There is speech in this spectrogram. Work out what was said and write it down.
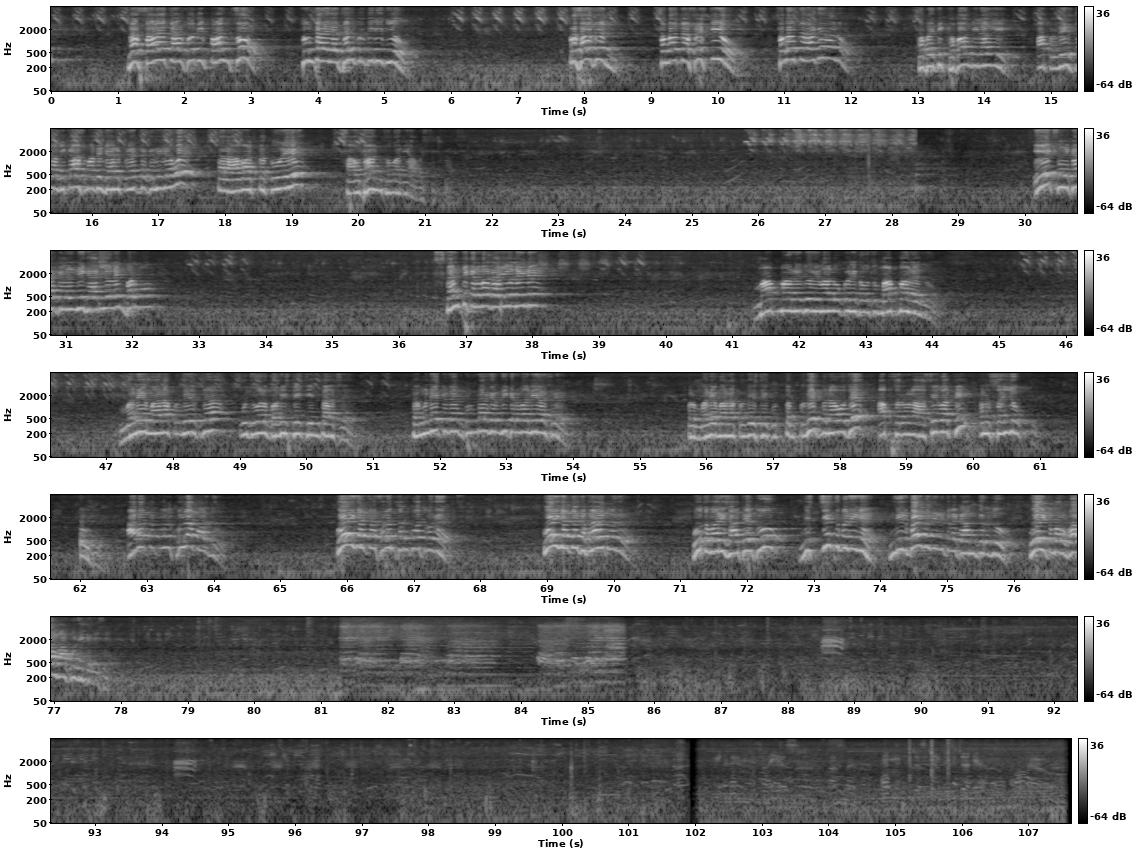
ના સાડા ચારસો થી પાંચસો ચૂંટાયેલા જનપ્રતિનિધિઓ, પ્રશાસન, સમાજના શ્રેષ્ઠીઓ, સમાજના આગેવાનો, ખભેથી ખભા મિલાવી આ પ્રદેશના વિકાસ માટે જ્યારે પ્રયત્ન કરી રહ્યા હોય, ત્યારે આવા તત્વોએ સાવધાન થવાની આવશ્યકતા છે. એક સરખા કલરની ગાડીઓ લઈને ફરવું સ્ટંટ કરવા ગાડીઓ લઈને? માપમાં રહેજો, એવા લોકોને કહું છું માપમાં રહેજો. મને મારા પ્રદેશના ઉજ્જવળ ભવિષ્યની ચિંતા છે. તમને કદાચ ગુંડાગર્દી કરવાની હશે પણ મને મારા પ્રદેશને એક ઉત્તમ પ્રદેશ બનાવવો છે. આપ સર્વના આશીર્વાદથી અને સહયોગથી. આવા તત્વોને ખુલ્લા પાડજો. કોઈ જાતના શરમ સંકોચ વગર, કોઈ જાતના ગભરાટ વગર હું તમારી સાથે છું, નિશ્ચિત બનીને, નિર્ભય બનીને તમે કામ કરજો કોઈ તમારો વાળ વાંકો નહીં કરી શકે. 这里还有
